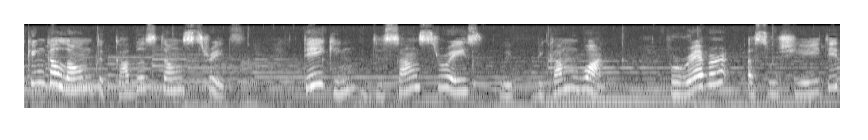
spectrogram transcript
Walking along the cobblestone streets, taking the sun's rays, we become one, forever associated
